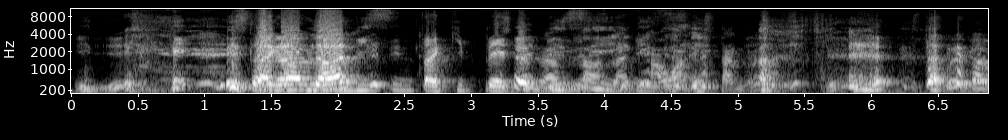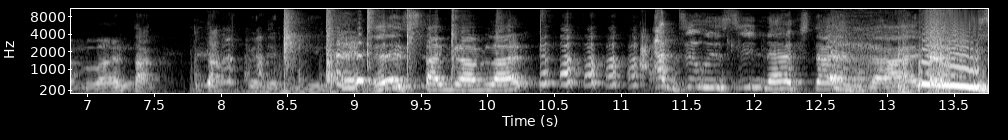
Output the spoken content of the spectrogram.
Instagram lan, Instagram'dan bizi takip edin. Instagram lan, like our Instagram. Instagram'dan. Tak, takip edebiliriz. Instagram lan. Until we see next time, guys.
